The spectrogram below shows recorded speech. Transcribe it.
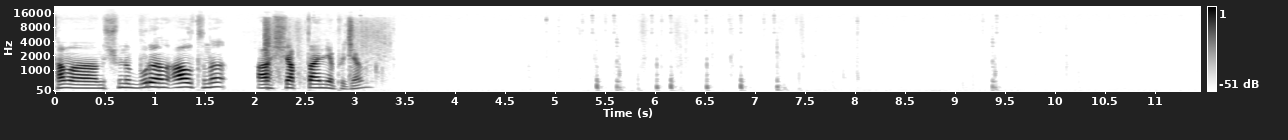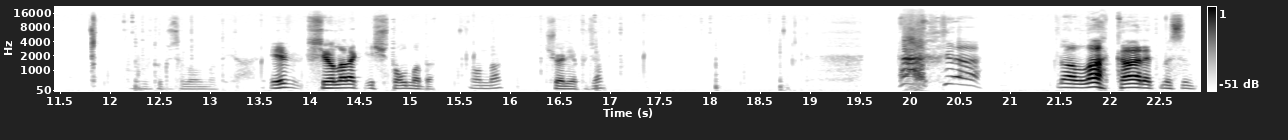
Tamam. Şimdi buranın altını ahşaptan yapacağım. Cık, bu Burada güzel olmadı ya. Ev şey olarak eşit olmadı. Ondan şöyle yapacağım. Allah kahretmesin.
